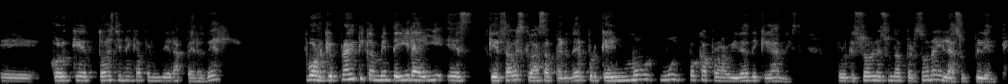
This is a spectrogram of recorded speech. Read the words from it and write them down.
eh, creo que todos tienen que aprender a perder, porque prácticamente ir ahí es que sabes que vas a perder porque hay muy, muy poca probabilidad de que ganes, porque solo es una persona y la suplente,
